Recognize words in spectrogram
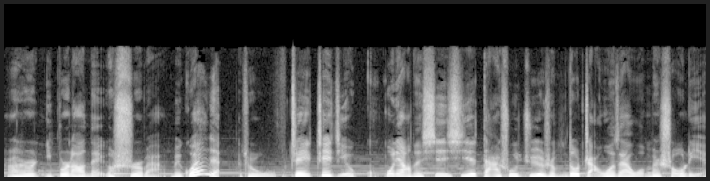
然后说你不知道哪个是吧？没关系，就是这这几个姑娘的信息、大数据什么都掌握在我们手里。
